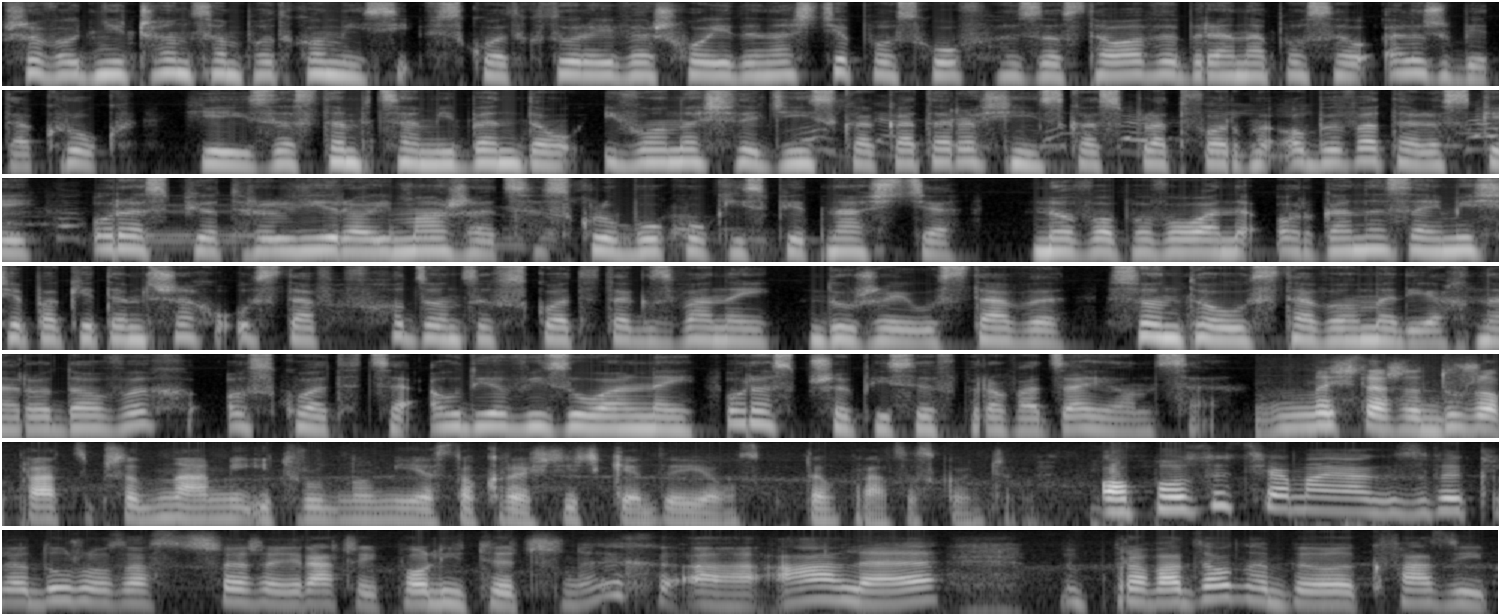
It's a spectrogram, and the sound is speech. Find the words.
Przewodniczącą podkomisji, w skład której weszło 11 posłów, została wybrana poseł Elżbieta Kruk. Jej zastępcami będą Iwona Śledzińska-Katarasińska z Platformy Obywatelskiej oraz Piotr Liroy-Marzec z klubu Kukiz 15. Nowo powołany organ zajmie się pakietem trzech ustaw wchodzących w skład tzw. dużej ustawy. Są to ustawy o mediach narodowych, o składce audiowizualnej oraz przepisy wprowadzające. Myślę, że dużo pracy przed nami i trudno mi jest określić, kiedy ją, tę pracę skończymy. Opozycja ma jak zwykle dużo zastrzeżeń raczej politycznych, ale prowadzone były quasi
